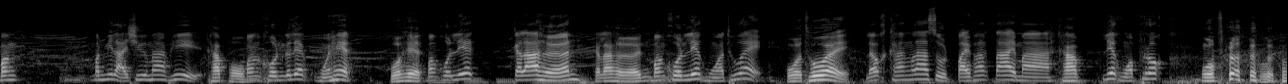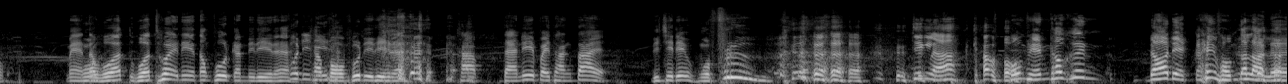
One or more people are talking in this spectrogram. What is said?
บางมันมีหลายชื่อมากพี่ ครับผม บางคนก็เรียกหัวเห็ด หัวเห็ดบางคนเรียกกะลาเหิน กะลาเหิน บางคนเรียกหัวถ้วย หัวถ้วย แล้วครั้งล่าสุดไปภาคใต้มา ครับ เรียกหัวพรก หัวเพลแม่แต่หัวหัวถ้วยนี่ต้องพูดกันดีๆนะพูดดีครับๆผมพูดดีๆนะครับ แต่นี่ไปทางใต้ ดีเจเดหัวฟรื้จริงเหรอ ครับผผมมเห็นเขาขึ้น ดอเด็กให้ผมตลอดเลย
